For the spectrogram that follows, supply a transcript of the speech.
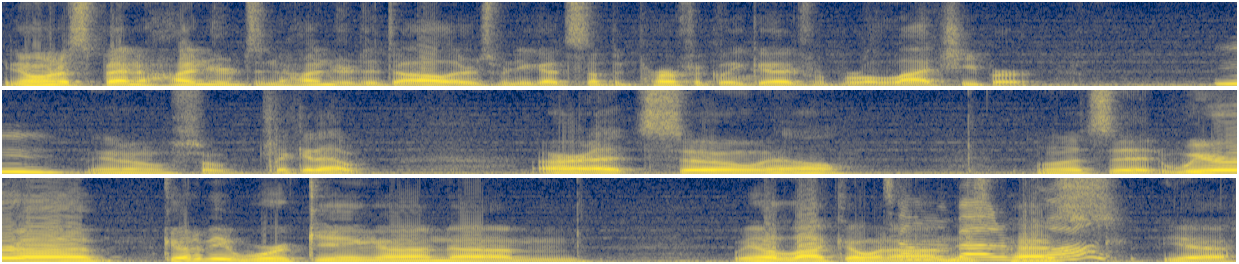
You don't want to spend hundreds and hundreds of dollars when you got something perfectly good for a lot cheaper. Mm. You know, so check it out. All right, so well, well that's it. We're uh, gonna be working on. Um, we had a lot going Tell on this past. Yeah,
